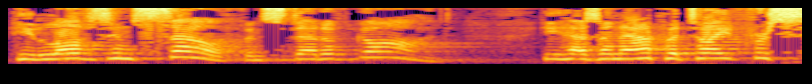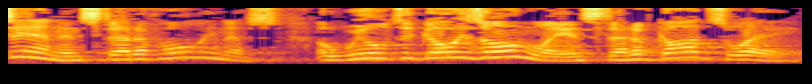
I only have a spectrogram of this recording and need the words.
He loves himself instead of God. He has an appetite for sin instead of holiness, a will to go his own way instead of God's way.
